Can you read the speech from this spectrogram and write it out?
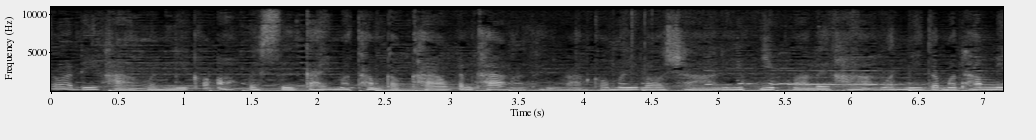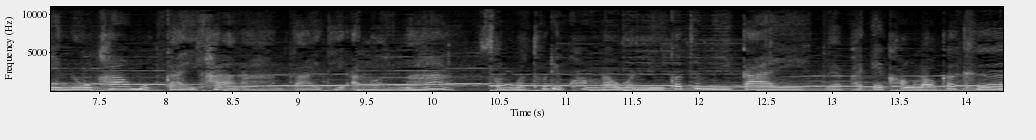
สวัสดีค่ะ วันนี้ก็ออกไปซื้อไก่มาทำกับข้าวกันค่ะมาถึงร้านก็ไม่รอช้ารีบหยิบมาเลยค่ะ วันนี้จะมาทำเมนูข้าวหมกไก่ค่ะ อาหารใต้ที่อร่อยมาก ส่วนวัตถุดิบของเราวันนี้ก็จะมีไก่ และพระเอกของเราก็คือ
